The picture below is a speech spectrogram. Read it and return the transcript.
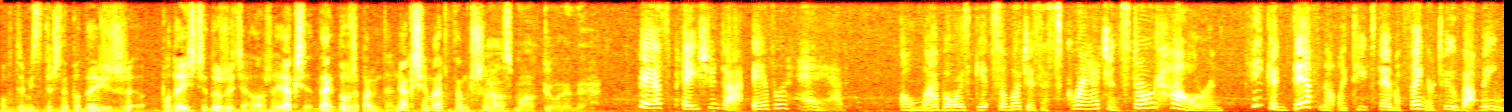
Optymistyczne podejście, podejście do życia. Dobrze, jak się... Tak, dobrze pamiętam. Jak się Mark tam trzyma? How's Mark doing in there? Best patient I ever had. Oh, my boys get so much as a scratch and start hollering. He could definitely teach them a thing or two about being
